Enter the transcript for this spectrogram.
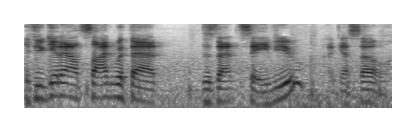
If you get outside with that, does that save you? I guess so.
